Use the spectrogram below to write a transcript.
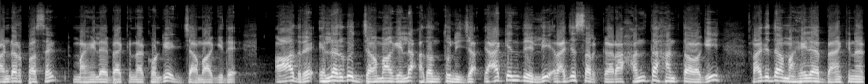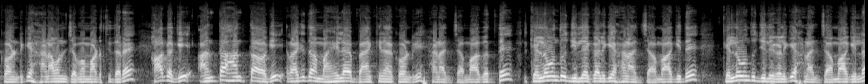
ಹಂಡ್ರೆಡ್ ಪರ್ಸೆಂಟ್ ಮಹಿಳೆ ಬ್ಯಾಂಕಿನ ಅಕೌಂಟ್ಗೆ ಜಮಾ ಆಗಿದೆ. ಆದರೆ ಎಲ್ಲರಿಗೂ ಜಮ ಆಗಿಲ್ಲ, ಅದಂತೂ ನಿಜ. ಯಾಕೆಂದರೆ ಇಲ್ಲಿ ರಾಜ್ಯ ಸರ್ಕಾರ ಹಂತ ಹಂತವಾಗಿ ರಾಜ್ಯದ ಮಹಿಳಾ ಬ್ಯಾಂಕಿನ ಅಕೌಂಟ್ಗೆ ಹಣವನ್ನು ಜಮಾ ಮಾಡುತ್ತಿದ್ದಾರೆ. ಹಾಗಾಗಿ ಹಂತ ಹಂತವಾಗಿ ರಾಜ್ಯದ ಮಹಿಳಾ ಬ್ಯಾಂಕಿನ ಅಕೌಂಟ್ಗೆ ಹಣ ಜಮಾ ಆಗುತ್ತೆ. ಕೆಲವೊಂದು ಜಿಲ್ಲೆಗಳಿಗೆ ಹಣ ಜಮಾ ಆಗಿದೆ, ಕೆಲವೊಂದು ಜಿಲ್ಲೆಗಳಿಗೆ ಹಣ ಜಮಾ ಆಗಿಲ್ಲ.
